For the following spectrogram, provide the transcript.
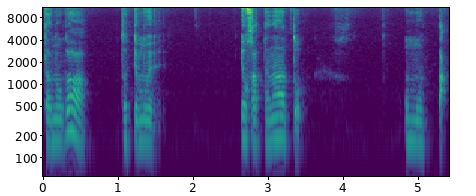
たのが、とっても良かったなと思った。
